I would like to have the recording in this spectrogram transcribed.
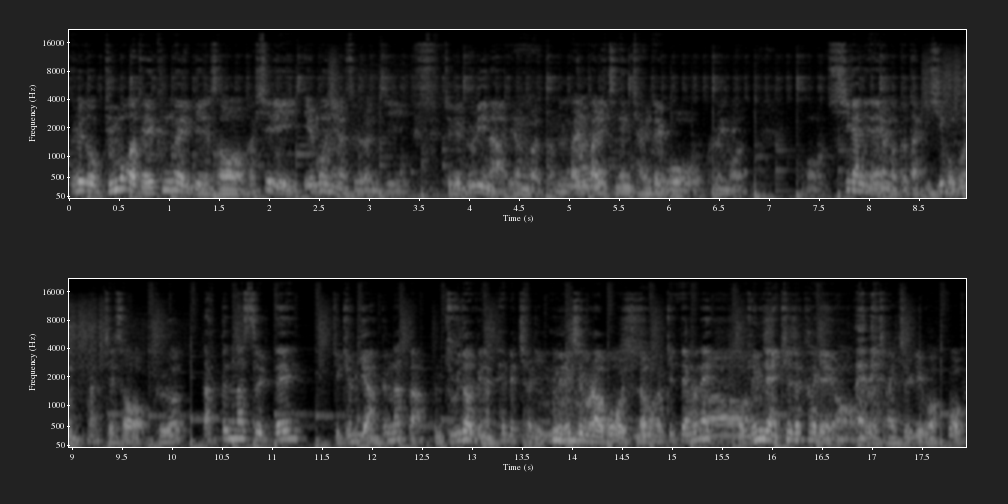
그래도 규모가 되게 큰 거에 비해서 확실히 일본이라서 그런지 되게 룰이나 이런 거 좀 음, 빨리빨리. 진행 잘 되고 그리고 뭐 어, 시간이나 이런 것도 딱 25분 딱 재서 그거 딱 끝났을 때 이제 경기가 안 끝났다 그럼 둘 다 그냥 패배 처리 뭐 이런 식으로 하고 넘어갔기 때문에 아. 어, 굉장히 쾌적하게 어, 그리고 잘 즐기고 왔고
